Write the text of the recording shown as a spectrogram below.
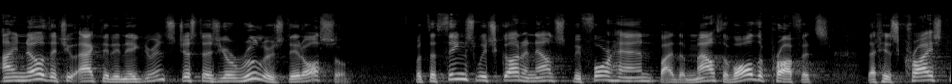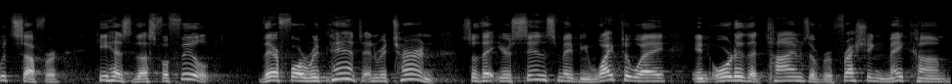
I know that you acted in ignorance just as your rulers did also. But the things which God announced beforehand by the mouth of all the prophets that His Christ would suffer, He has thus fulfilled Therefore repent and return so that your sins may be wiped away in order that times of refreshing may come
